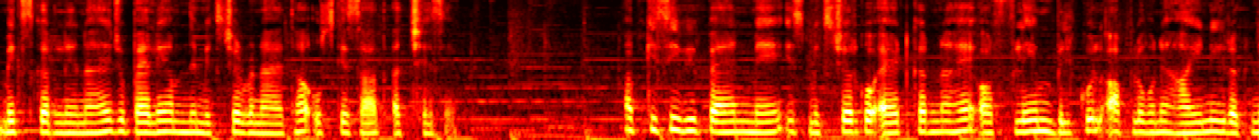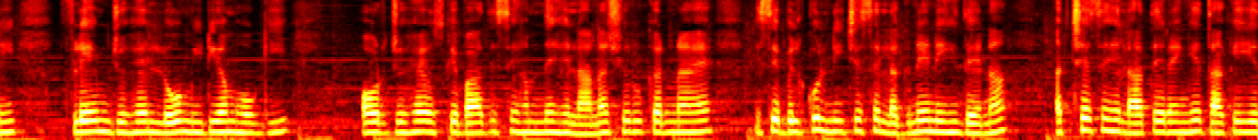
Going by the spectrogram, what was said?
मिक्स कर लेना है, जो पहले हमने मिक्सचर बनाया था उसके साथ अच्छे से। अब किसी भी पैन में इस मिक्सचर को ऐड करना है और फ्लेम बिल्कुल आप लोगों ने हाई नहीं रखनी। फ्लेम जो है लो मीडियम होगी और जो है उसके बाद इसे हमने हिलाना शुरू करना है। इसे बिल्कुल नीचे से लगने नहीं देना। अच्छे से हिलाते रहेंगे ताकि ये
